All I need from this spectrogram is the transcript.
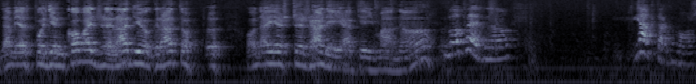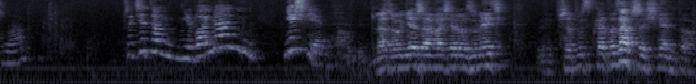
Zamiast podziękować, że radio gra, to ona jeszcze żale jakieś ma, no. Bo pewno. Jak tak można? Przecie to nie wojna, ani nie święto. Dla żołnierza ma się rozumieć. Przepustka to zawsze święto.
